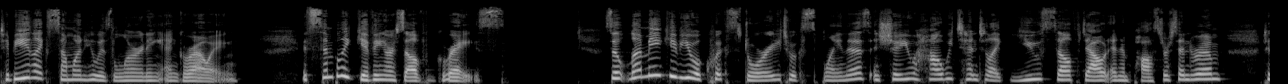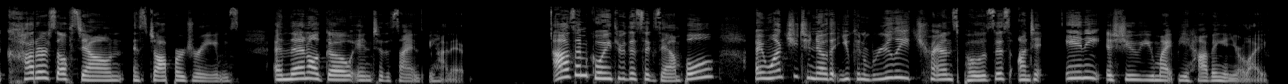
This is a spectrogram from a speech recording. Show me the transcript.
to be like someone who is learning and growing. It's simply giving ourselves grace. So let me give you a quick story to explain this and show you how we tend to like use self-doubt and imposter syndrome to cut ourselves down and stop our dreams. And then I'll go into the science behind it as I'm going through this example, I want you to know that you can really transpose this onto any issue you might be having in your life.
